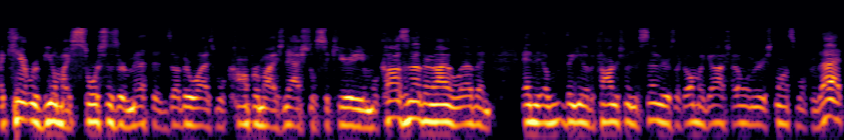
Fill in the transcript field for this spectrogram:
I can't reveal my sources or methods, otherwise we'll compromise national security and we'll cause another 9/11. And the, you know the congressmen, the senators, like, oh my gosh, I don't want to be responsible for that.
